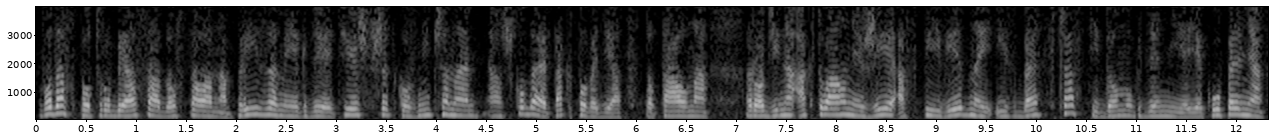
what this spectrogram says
Voda z potrubia sa dostala na prízemie, kde je tiež všetko zničené a škoda je tak povediac totálna. Rodina aktuálne žije a spí v jednej izbe v časti domu, kde nie je kúpeľňa.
